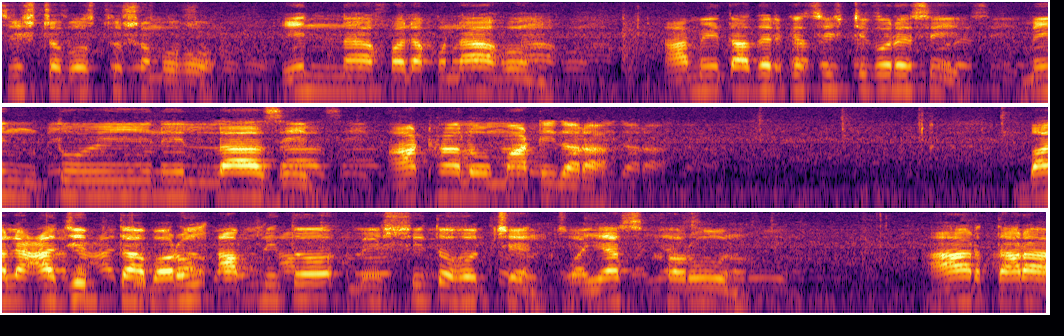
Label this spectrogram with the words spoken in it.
সৃষ্ট বস্তু সমূহ ইন্না খলাকুনা হুম আমি তাদেরকে সৃষ্টি করেছি মিং তুইনিল্লাজিব আঠালো মাটি দ্বারা। বাল আজিবতা বরং আপনি তো বিস্মিত হচ্ছেন। ওয়াস করুন আর তারা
